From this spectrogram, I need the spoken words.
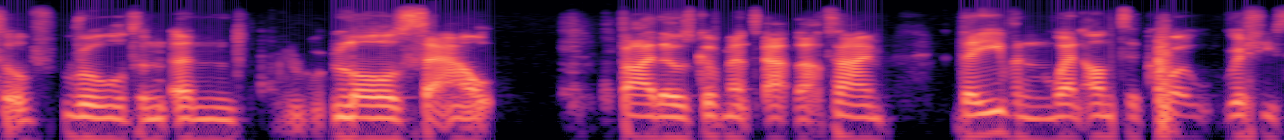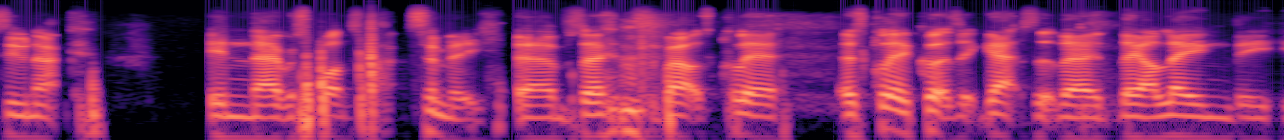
sort of rules and, and laws set out by those governments at that time. They even went on to quote Rishi Sunak in their response back to me. Um, so it's about as clear as clear cut as it gets that they they are laying the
